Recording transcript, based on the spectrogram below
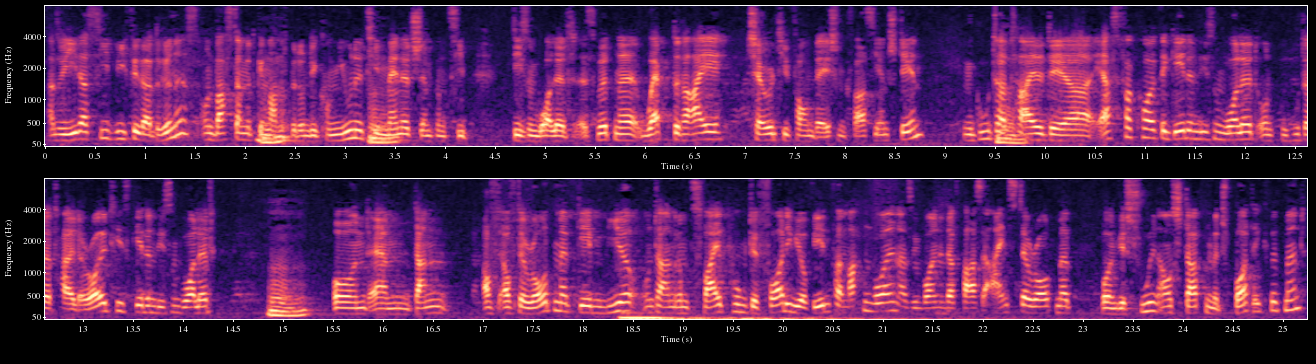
also jeder sieht, wie viel da drin ist und was damit gemacht mhm. wird. Und die Community mhm. managt im Prinzip diesen Wallet. Es wird eine Web3 Charity Foundation quasi entstehen. Ein guter mhm. Teil der Erstverkäufe geht in diesen Wallet und ein guter Teil der Royalties geht in diesen Wallet. Mhm. Und ähm, dann auf, auf der Roadmap geben wir unter anderem zwei Punkte vor, die wir auf jeden Fall machen wollen. Also wir wollen in der Phase 1 der Roadmap wollen wir Schulen ausstatten mit Sportequipment,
